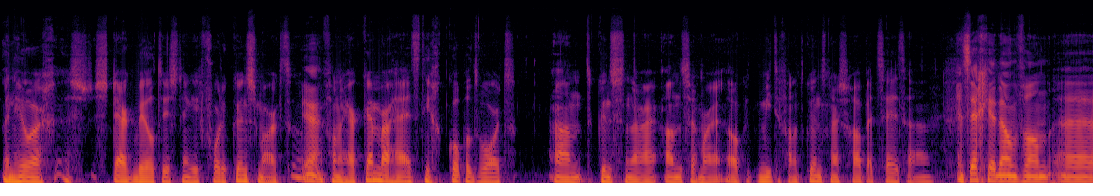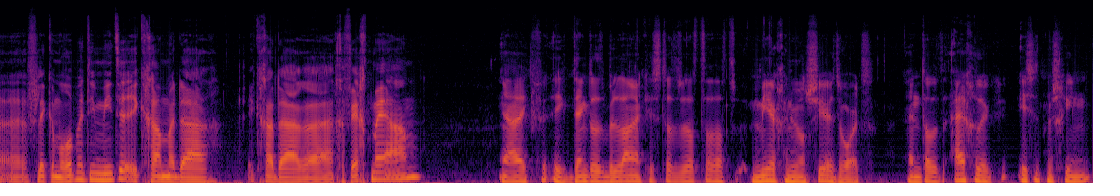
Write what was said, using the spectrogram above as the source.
een heel erg sterk beeld is, denk ik, voor de kunstmarkt. Ja. Van herkenbaarheid die gekoppeld wordt aan de kunstenaar, aan zeg maar ook het mythe van het kunstenaarschap, et cetera. En zeg je dan van, uh, flikker maar op met die mythe, ik ga, me daar, ik ga daar uh, gevecht mee aan? Ja, ik, ik denk dat het belangrijk is dat, dat dat meer genuanceerd wordt. En dat het eigenlijk is het misschien,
